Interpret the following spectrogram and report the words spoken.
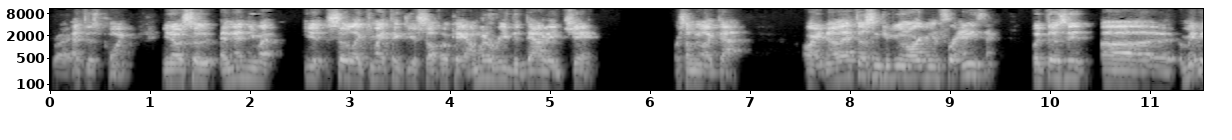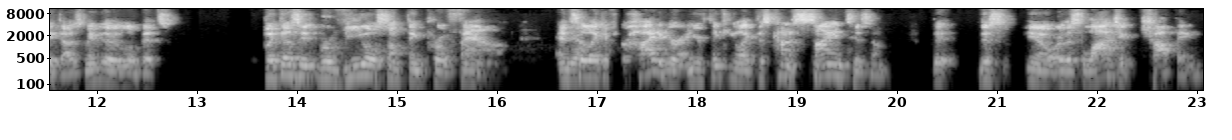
Right. at this point? You know, so, and then you might, you, so like you might think to yourself, okay, I'm going to read the Tao Te Ching or something like that. All right, now that doesn't give you an argument for anything, but does it, uh, or maybe it does, maybe there are little bits, but does it reveal something profound? And so, like, if you're Heidegger and you're thinking like this kind of scientism, that this, you know, or this logic chopping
